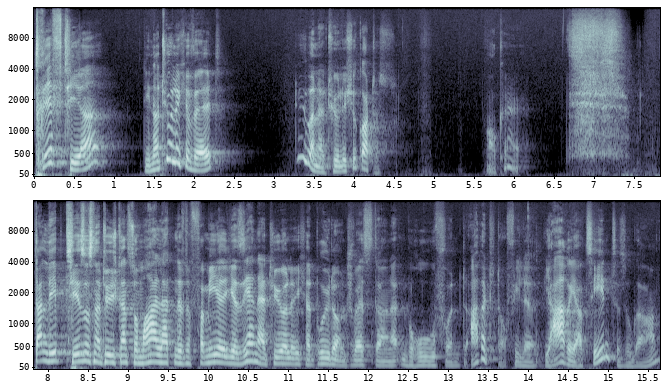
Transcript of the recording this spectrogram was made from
trifft hier die natürliche Welt die übernatürliche Gottes. Okay. Dann lebt Jesus natürlich ganz normal, hat eine Familie, sehr natürlich, hat Brüder und Schwestern, hat einen Beruf und arbeitet auch viele Jahre, Jahrzehnte sogar.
